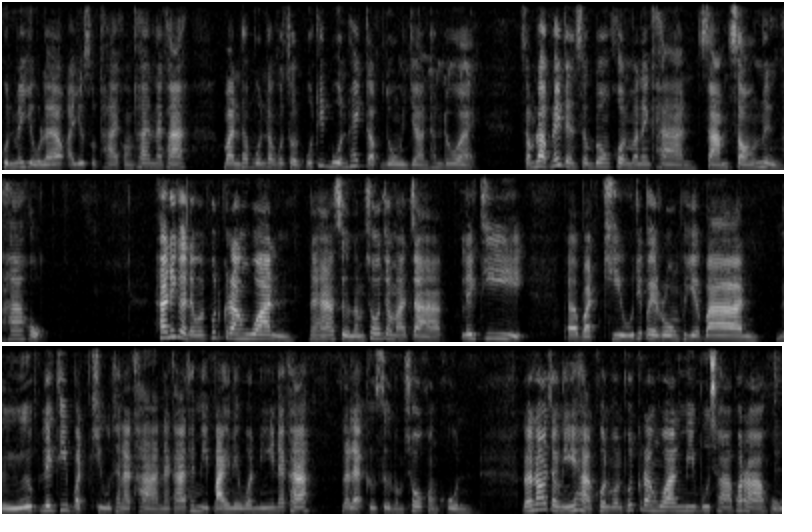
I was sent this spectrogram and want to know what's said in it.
คุณไม่อยู่แล้วอายุสุดท้ายของท่านนะคะวันทำบุญทำกุศลอุทิศบุญให้กับดวงวิญญาณท่านด้วยสำหรับเลขเด่นเสริมดวงคนวันอังคาร 32156 ท่านที่เกิดในวันพุธกลางวันนะคะสื่อนำโชคจะมาจากเลขที่บัตรคิวที่ไปโรงพยาบาล หรือเลขที่บัตรคิวธนาคารนะคะ ถ้ามีไปในวันนี้นะคะนั่นแหละคือสื่อนำโชคของคุณ แล้วนอกจากนี้หากคนวันพุธกลางวันมีบูชาพระราหู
